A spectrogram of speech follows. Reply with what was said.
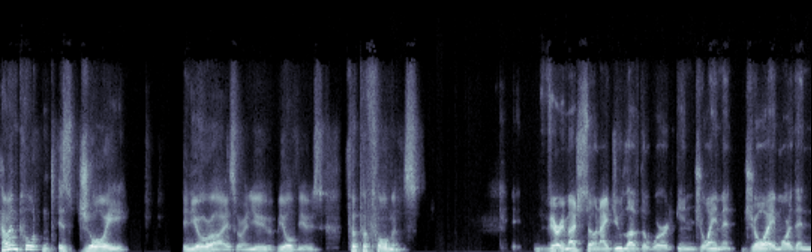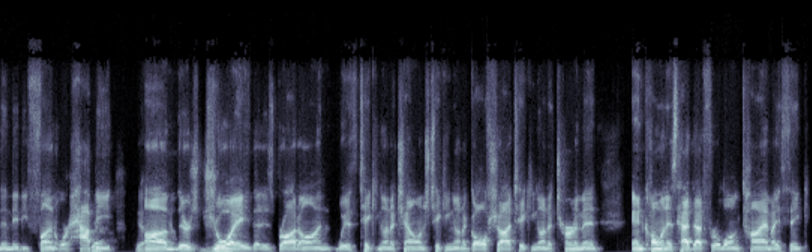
How important is joy in your eyes or in you, your views for performance? Very much so and i do love the word enjoyment joy more than than maybe fun or happy. Yeah. Yeah. Um, there's joy that is brought on with taking on a challenge taking on a golf shot taking on a tournament. And collin has had that for a long time. I think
